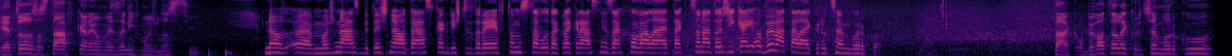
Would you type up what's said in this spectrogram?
je to zastávka neomezených možností. No, eh, možná zbytečná otázka, když to tady je v tom stavu takhle krásně zachovalé, tak co na to říkají obyvatelé Krucemburku? Tak, obyvatele Krucemburku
